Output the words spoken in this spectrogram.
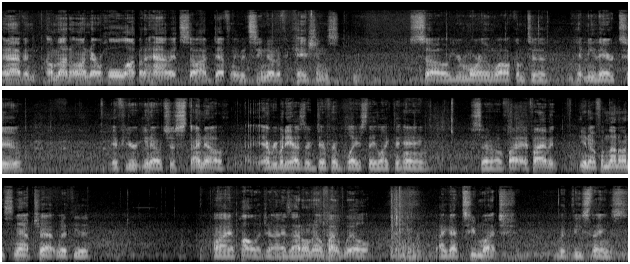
and I haven't I'm not on there a whole lot, but I have it, so I definitely would see notifications. So you're more than welcome to hit me there too. If you're, you know, just I know everybody has their different place they like to hang. So if I if I haven't, you know, if I'm not on Snapchat with you, I apologize. I don't know if I will. I got too much with these things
